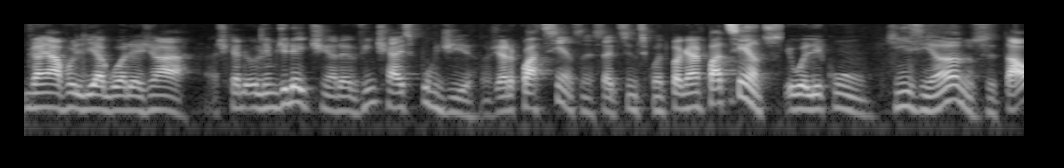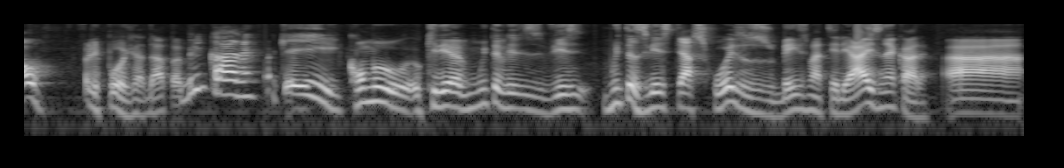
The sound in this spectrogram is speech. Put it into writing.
ganhava ali agora já, acho que era, eu lembro direitinho, era 20 reais por dia. Então já era 400, né? 750 pra ganhar 400. Eu ali com 15 anos e tal, Falei, pô, já dá pra brincar, né? Porque aí, como eu queria muitas vezes, muitas vezes ter as coisas, os bens materiais, né, cara? Ah,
